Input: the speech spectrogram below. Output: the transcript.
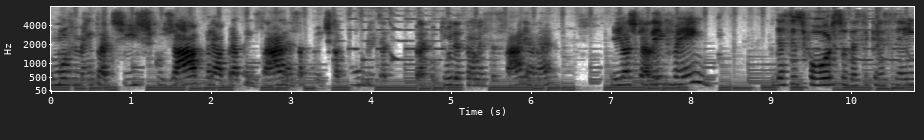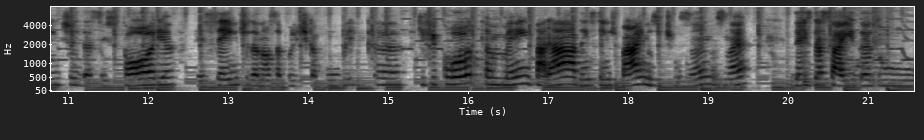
um movimento artístico já para pensar nessa política pública para a cultura tão necessária, né? E eu acho que a lei vem desse esforço, desse crescente, dessa história recente da nossa política pública, que ficou também parada em stand-by nos últimos anos, né? Desde a saída do,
